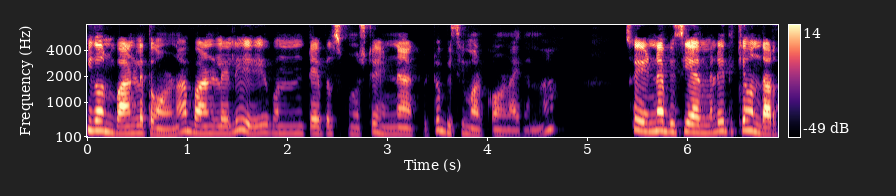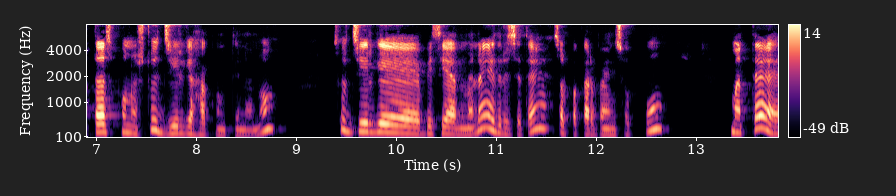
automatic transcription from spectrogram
ಈಗ ಒಂದು ಬಾಣಲೆ ತೊಗೊಳ್ಳೋಣ ಬಾಣಲೆಯಲ್ಲಿ ಒಂದು ಟೇಬಲ್ ಸ್ಪೂನ್ ಅಷ್ಟು ಎಣ್ಣೆ ಹಾಕ್ಬಿಟ್ಟು ಬಿಸಿ ಮಾಡ್ಕೊಳ್ಳೋಣ ಇದನ್ನು. ಸೊ, ಎಣ್ಣೆ ಬಿಸಿ ಆದಮೇಲೆ ಇದಕ್ಕೆ ಒಂದು ಅರ್ಧ ಸ್ಪೂನ್ ಅಷ್ಟು ಜೀರಿಗೆ ಹಾಕೊತೀನಿ ನಾನು. ಸೊ, ಜೀರಿಗೆ ಬಿಸಿ ಆದಮೇಲೆ ಇದ್ರ ಜೊತೆ ಸ್ವಲ್ಪ ಕರ್ಬೇವಿನ ಸೊಪ್ಪು, ಮತ್ತು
